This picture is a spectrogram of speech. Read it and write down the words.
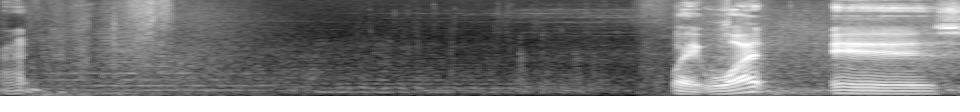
Right. Wait, what is?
